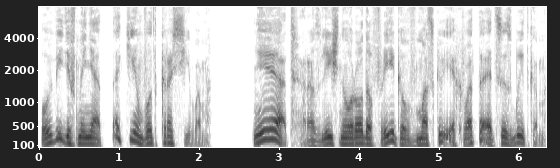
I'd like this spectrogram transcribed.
увидев меня таким вот красивым. Нет, различного рода фриков в Москве хватает с избытком,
